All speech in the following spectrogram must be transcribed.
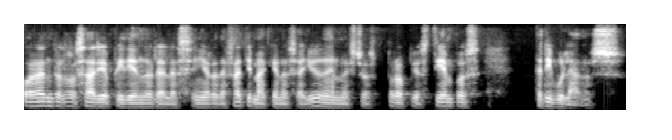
orando el rosario pidiéndole a la Señora de Fátima que nos ayude en nuestros propios tiempos tribulados.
